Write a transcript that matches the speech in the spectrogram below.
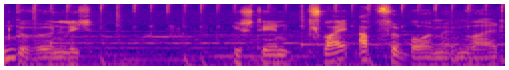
Ungewöhnlich. Hier stehen zwei Apfelbäume im Wald.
